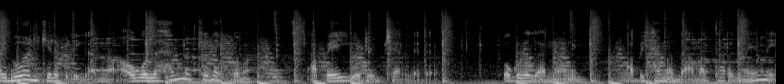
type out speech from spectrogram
අයිබෝන් කියල පිළිගන්න. ඔගොල්ල හැම කෙනෙක්වම අපේ YouTube චැල්ලට ඔගොලු දන්නවනේ. අපි හැම දාමත් අරගෙනන්නේ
